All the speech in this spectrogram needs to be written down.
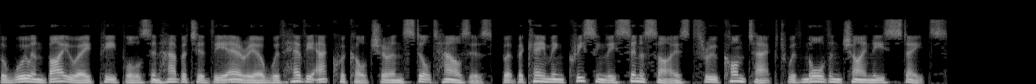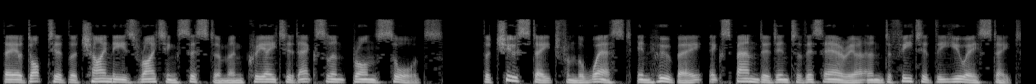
the Wu and Baiyue peoples inhabited the area with heavy aquaculture and stilt houses, but became increasingly Sinicized through contact with northern Chinese states. They adopted the Chinese writing system and created excellent bronze swords. The Chu state from the west in Hubei expanded into this area and defeated the Yue state.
